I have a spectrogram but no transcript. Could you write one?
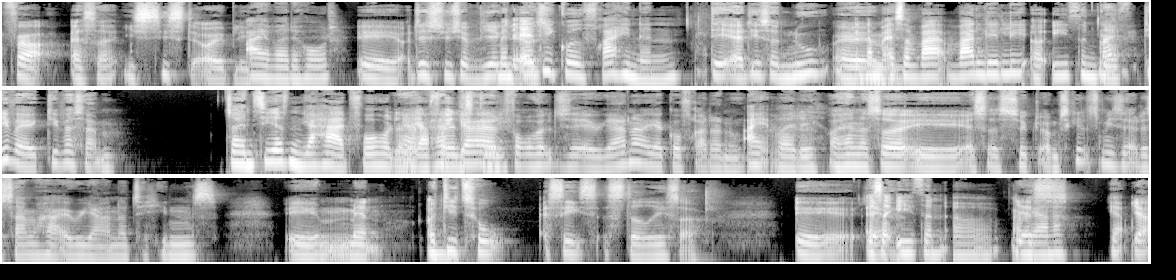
før altså i sidste øjeblik. Ej, hvor er det hårdt. Øh, og det synes jeg virkelig Men er også, de gået fra hinanden? det er de så nu. Øh, Jamen, altså, var, var Lily og Ethan nej, gået... de var ikke, de var sammen. Så han siger sådan, jeg har et forhold, eller jeg er forelsket jeg har et forhold til Ariana, og jeg går fra dig nu. Ej, hvor er det. Og han har så øh, altså, søgt om skilsmisse, og det samme har Ariana til hendes øh, mand. Og de to ses stadig så. Øh, Altså ja. Ethan og Ariana. Ja. Ja,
